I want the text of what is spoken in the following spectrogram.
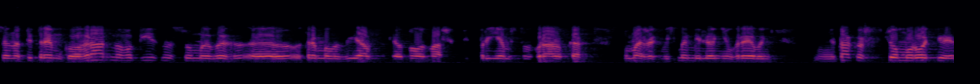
Це на підтримку аграрного бізнесу. Ми е, отримали заявки для одного з наших підприємств в рамках у межах 8 мільйонів гривень. Також в цьому році е,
